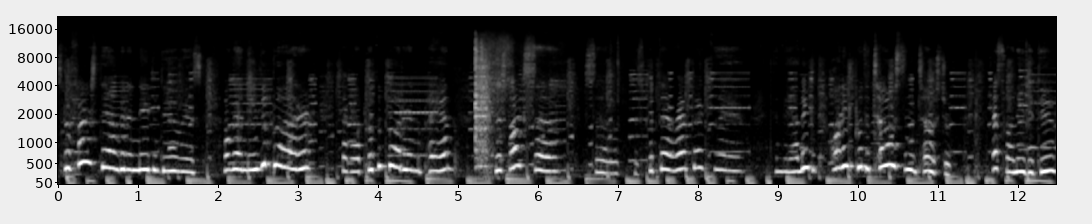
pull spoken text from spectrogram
so the first thing I'm gonna need to do is I'm gonna need the butter. So I gotta put the butter in the pan, just like so. So just put that right back there. And then I need to, oh, I need to put the toast in the toaster. That's what I need to do.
